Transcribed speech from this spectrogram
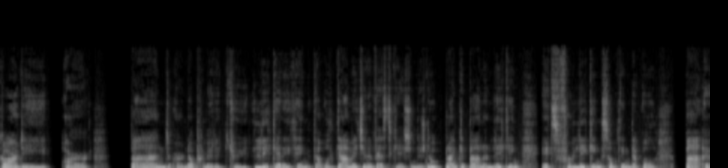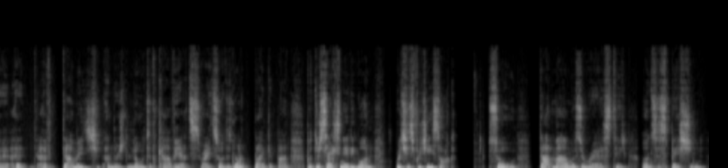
Gardaí are banned or not permitted to leak anything that will damage an investigation. There's no blanket ban on leaking. It's for leaking something that will ba- uh, uh, damage, and there's loads of caveats, right? So there's no blanket ban. But there's Section 81, which is for GSOC. So that man was arrested on suspicion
